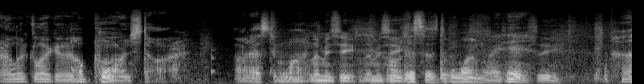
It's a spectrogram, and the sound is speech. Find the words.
I look like a A porn star. Oh, that's the one. Let me see. Let me see. Oh, this is the one right here. Let me see.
